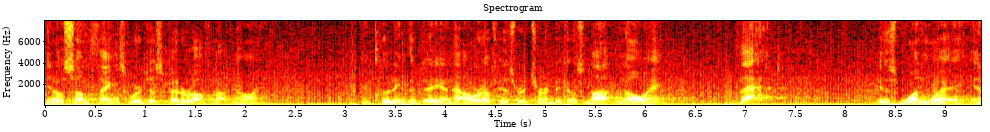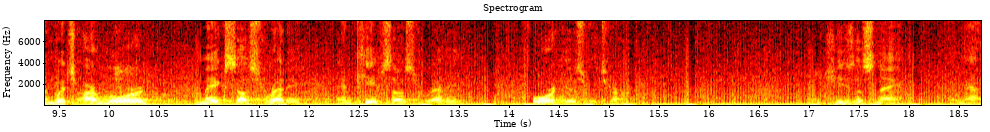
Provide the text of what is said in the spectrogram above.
You know, some things we're just better off not knowing, including the day and hour of his return, because not knowing that is one way in which our Lord makes us ready and keeps us ready for his return. In Jesus' name, amen.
